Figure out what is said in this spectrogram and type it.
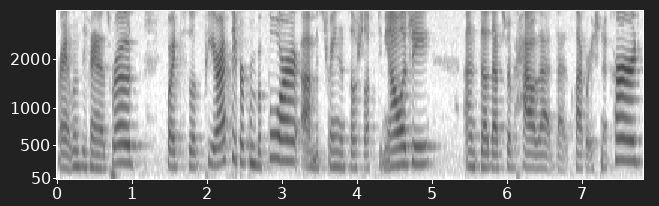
right? Lindsay Fernandez Rhodes, who I did the PRS paper from before, um, is trained in social epidemiology, and so that's sort of how that, that collaboration occurred.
